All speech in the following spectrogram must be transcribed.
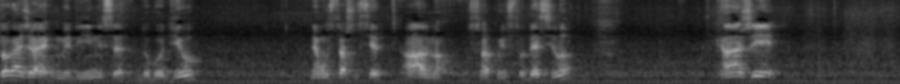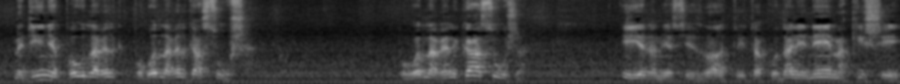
događaj u Medini se dogodio, ne mogu strašno sjetiti, alima svako im se to desilo, kaže, Medinu je pogodila velika, pogodila velika suša. Pogodila velika suša i jedan mjesec, dva, tri, tako dalje, nema kiši,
